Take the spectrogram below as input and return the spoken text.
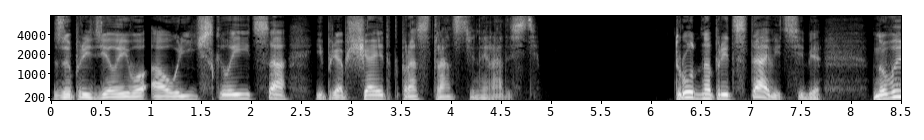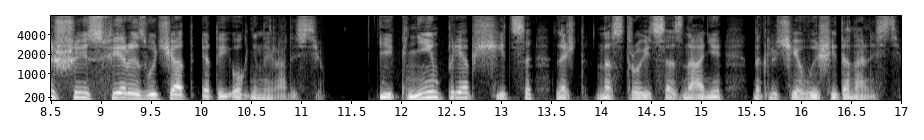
за пределы его аурического яйца и приобщает к пространственной радости. Трудно представить себе, но высшие сферы звучат этой огненной радостью и к ним приобщиться, значит, настроить сознание на ключе высшей тональности.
